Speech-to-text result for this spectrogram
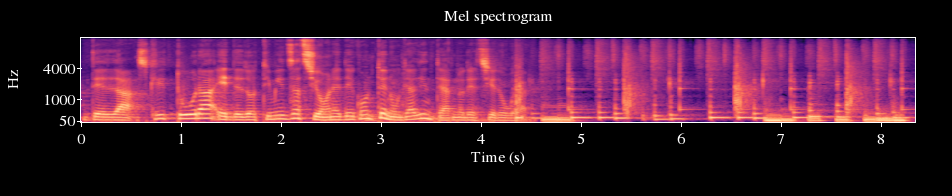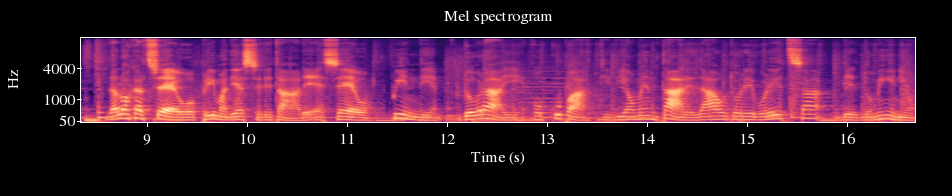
della scrittura e dell'ottimizzazione dei contenuti all'interno del sito web. La local SEO, prima di essere tale, è SEO, quindi dovrai occuparti di aumentare l'autorevolezza del dominio,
